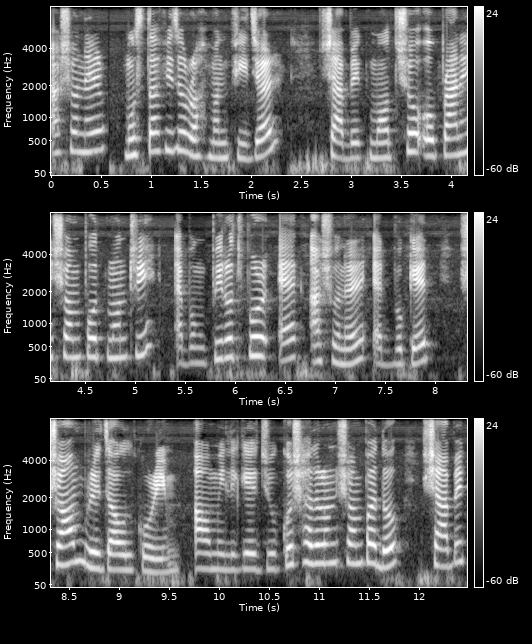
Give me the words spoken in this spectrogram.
আসনের মুস্তাফিজুর রহমান ফিজার, সাবেক মৎস্য ও প্রাণী সম্পদ মন্ত্রী এবং পিরোজপুর এক আসনের অ্যাডভোকেট শম রেজাউল করিম। আওয়ামী লীগের যোগ্য সাধারণ সম্পাদক, সাবেক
